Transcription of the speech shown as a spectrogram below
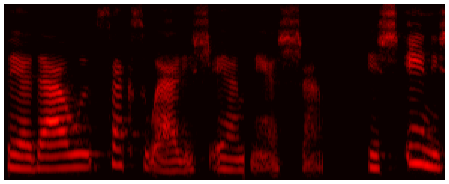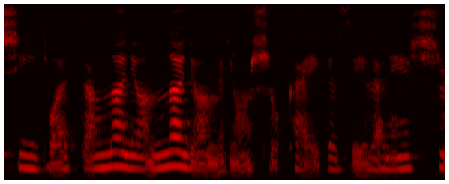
például szexuális élmény sem. És én is így voltam nagyon-nagyon-nagyon sokáig az élen, és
